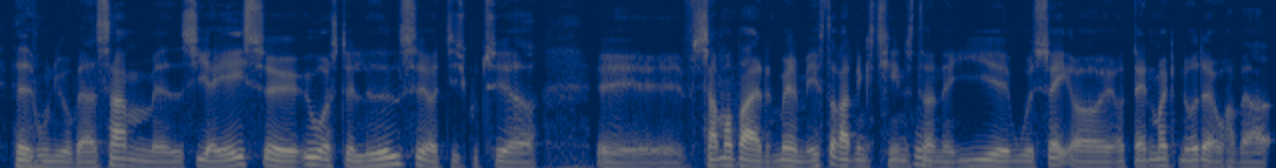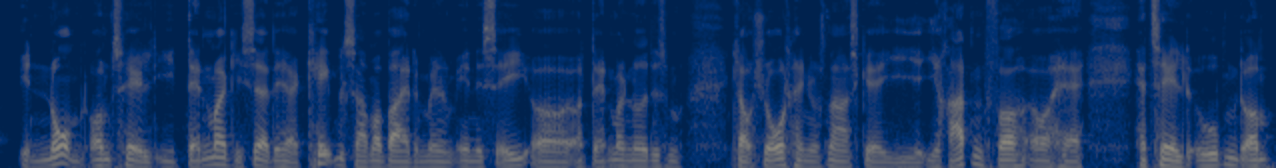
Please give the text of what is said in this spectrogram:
havde hun jo været sammen med CIA's øh, øverste ledelse og diskuteret øh, samarbejdet mellem efterretningstjenesterne mm. i øh, USA og, øh, og Danmark, noget der jo har været enormt omtalt i Danmark, især det her kabelsamarbejde mellem NSA og, og Danmark, noget af det, som Claus Hjort han jo snart skal i, i retten for at have, have talt åbent om.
